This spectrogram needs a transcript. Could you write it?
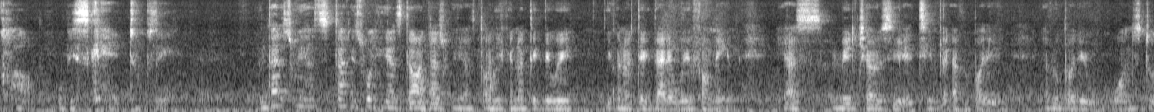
club will be scared to play." And that is what he has. That is what he has done. That's what he has done. You cannot take the way. You cannot take that away from him. He has made Chelsea a team that everybody everybody wants to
